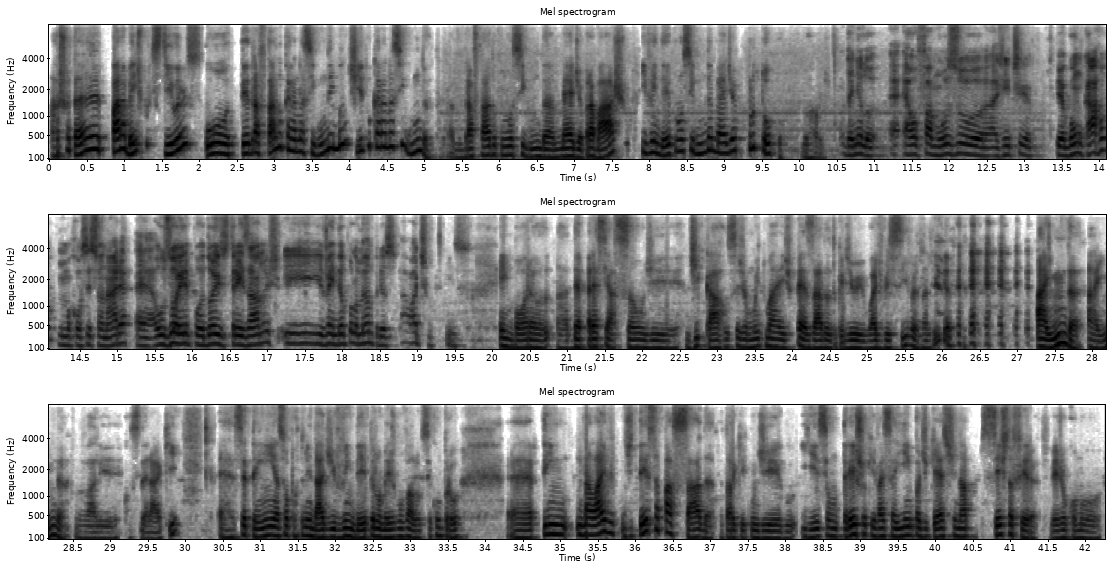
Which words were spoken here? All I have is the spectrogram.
Acho até parabéns pro Steelers por ter draftado o cara na segunda e mantido o cara na segunda. Tá draftado com uma segunda média para baixo e vender para uma segunda média pro topo do round. Danilo, é, é o famoso. A gente pegou um carro numa concessionária, é, usou ele por dois, três anos e vendeu pelo mesmo preço. Tá ótimo. Isso embora a depreciação de, de carro seja muito mais pesada do que de wide receiver na liga, ainda, ainda, vale considerar aqui, é, você tem essa oportunidade de vender pelo mesmo valor que você comprou. É, tem na live de terça passada, eu estava aqui com o Diego, e esse é um trecho que vai sair em podcast na sexta-feira. Vejam como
